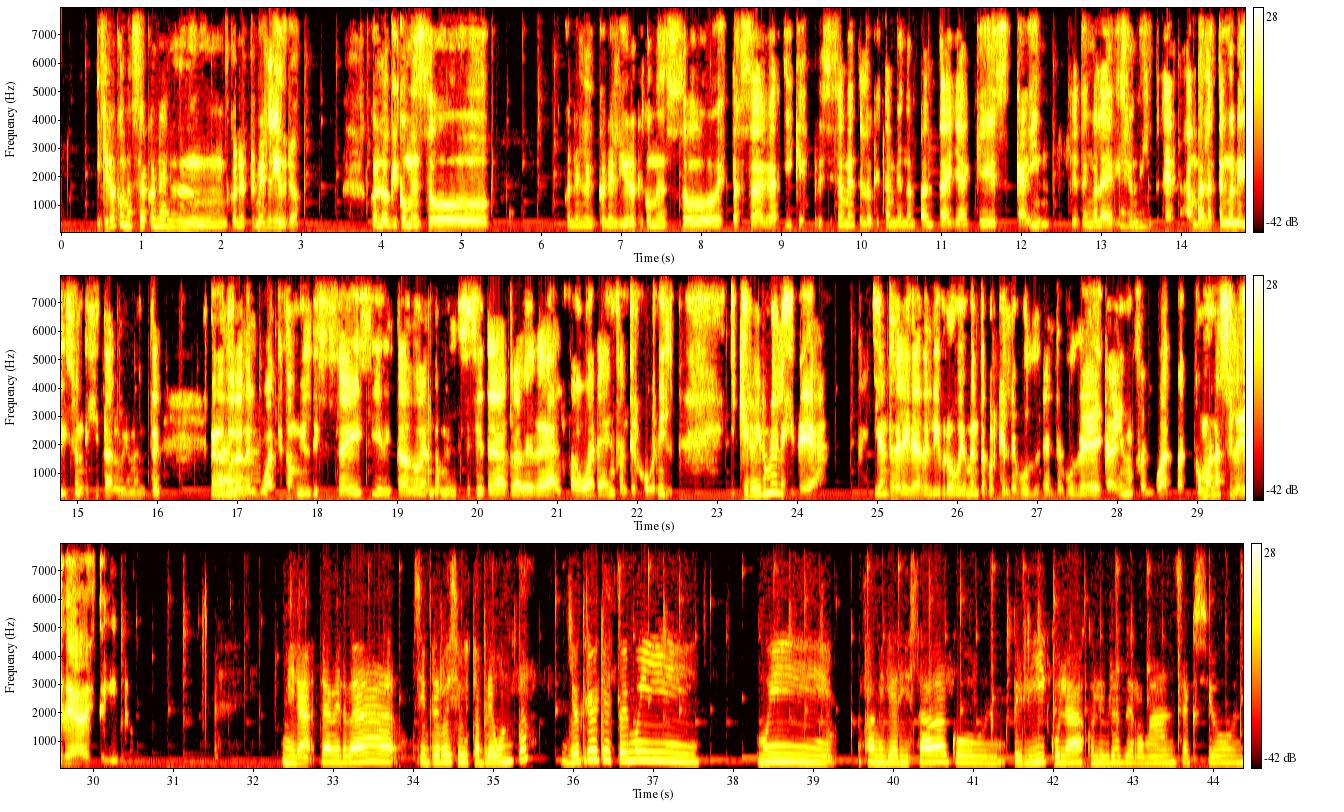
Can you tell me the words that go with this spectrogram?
Y quiero comenzar con el, con el primer libro. Con lo que comenzó... Con el, con el libro que comenzó esta saga y que es precisamente lo que están viendo en pantalla, que es Caín, que tengo la edición digital. Ambas las tengo en edición digital, obviamente. Ganadora del Watis 2016 y editado en 2017 a través de Alfaguara Infantil Juvenil. Y quiero irme a la idea. Y antes de la idea del libro, obviamente, porque el debut, el debut de Caín fue en Wattpad. ¿Cómo nace la idea de este libro? Mira, la verdad, siempre recibo esta pregunta. Yo creo que estoy muy, muy familiarizada con películas, con libros de romance, acción.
